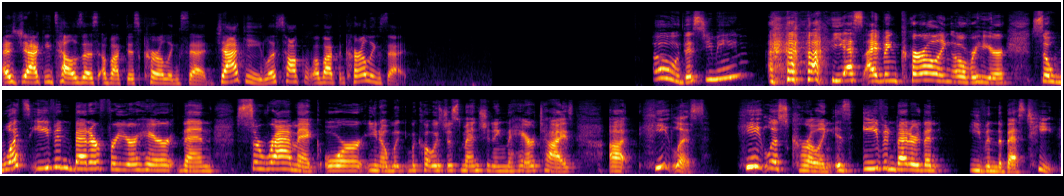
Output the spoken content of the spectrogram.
as Jackie tells us about this curling set. Jackie, let's talk about the curling set. Oh, this you mean? yes, I've been curling over here. So what's even better for your hair than ceramic or, you know, Mako was just mentioning the hair ties. Uh, heatless. Heatless curling is even better than even the best heat.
